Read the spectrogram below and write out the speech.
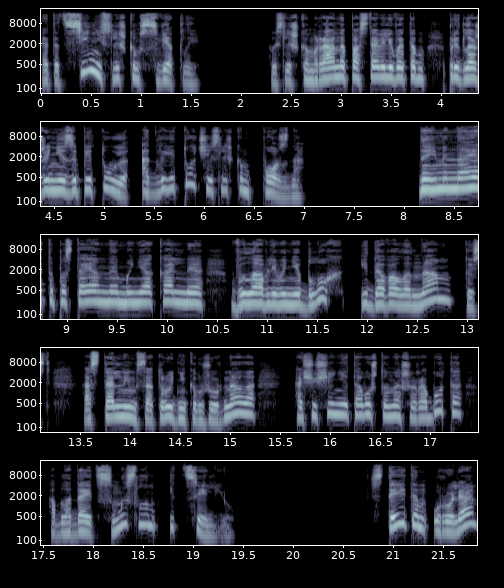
Этот синий слишком светлый. Вы слишком рано поставили в этом предложении запятую, а двоеточие слишком поздно. Но именно это постоянное маниакальное вылавливание блох и давало нам, то есть остальным сотрудникам журнала, ощущение того, что наша работа обладает смыслом и целью. С Тейтом у руля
